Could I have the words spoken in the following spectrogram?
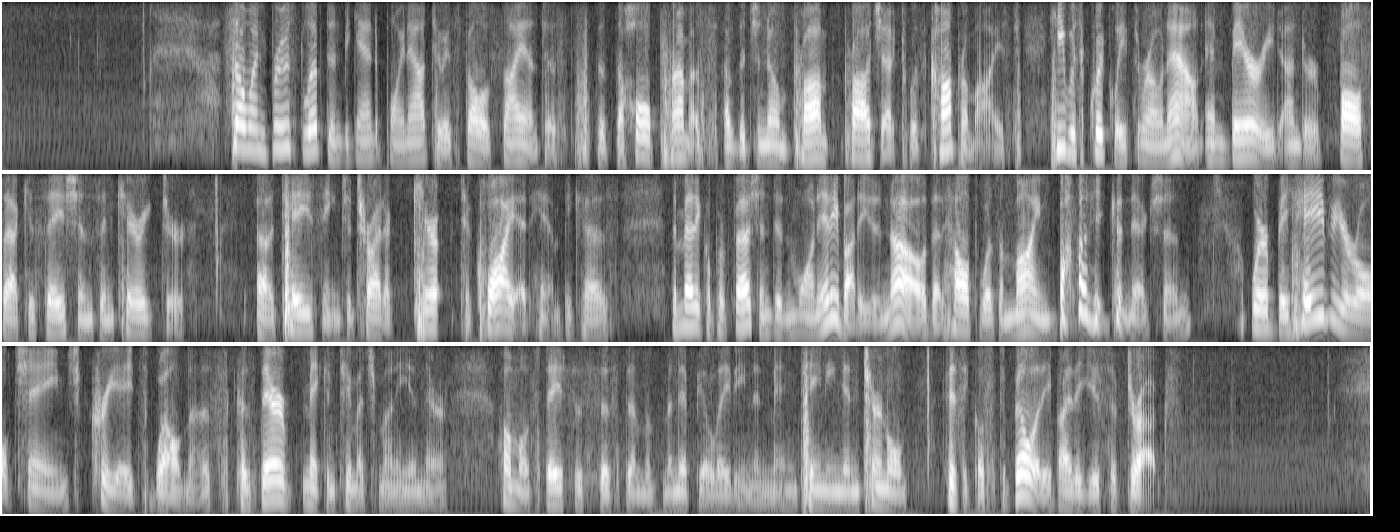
so when Bruce Lipton began to point out to his fellow scientists that the whole premise of the Genome Pro- Project was compromised, he was quickly thrown out and buried under false accusations and character uh, tasing to try to car- to quiet him because the medical profession didn't want anybody to know that health was a mind-body connection where behavioral change creates wellness because they're making too much money in there homeostasis system of manipulating and maintaining internal physical stability by the use of drugs.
